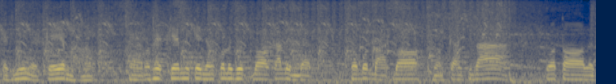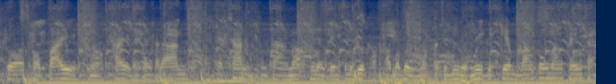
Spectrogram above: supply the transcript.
แต่ที่นี่หมวดเกมเนาะ ประเภทเกมมีเกมอย่างกลยุทธ์บอการเล่นแบบโซบทบาทบอเนาะการกีฬาตัวต่อหรือตัวต่อไปเนาะไพ่ในการกระดานแอคชั่นต่างๆเนาะคืออย่างเกมกลยุทธ์เอาเขามาเบิ่งเนาะก็จะมีแบบนี้คือเกมวางตรงวางแผนแข่ง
